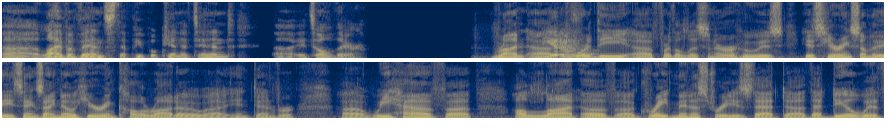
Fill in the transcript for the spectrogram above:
uh, live events that people can attend. Uh, it's all there. Ron uh, for the uh, for the listener who is is hearing some of these things. I know here in Colorado, uh, in Denver, uh, we have uh, a lot of uh, great ministries that that deal with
